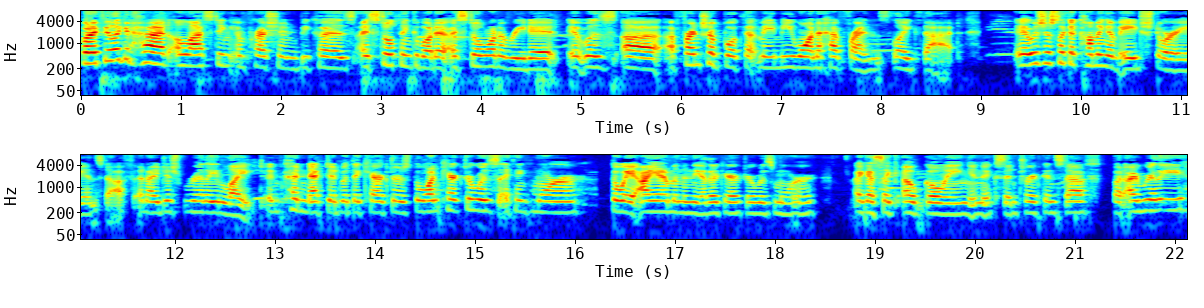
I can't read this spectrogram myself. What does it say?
But i feel like it had a lasting impression because i still think about it. I still want to read it. It was uh, a friendship book that made me want to have friends like that. It was just like a coming of age story and stuff and i just really liked and connected with the characters. The one character was i think more the way i am and then the other character was more i guess like outgoing and eccentric and stuff but i really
